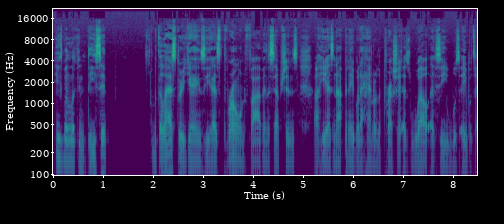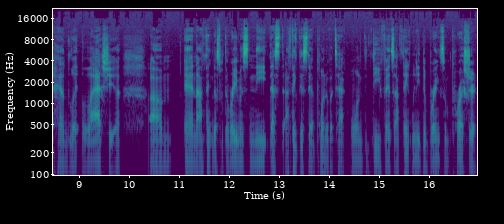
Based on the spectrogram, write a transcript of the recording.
he's been looking decent. But the last three games, he has thrown five interceptions. Uh, he has not been able to handle the pressure as well as he was able to handle it last year. Um, and I think that's what the Ravens need. That's I think that's their point of attack on the defense. I think we need to bring some pressure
